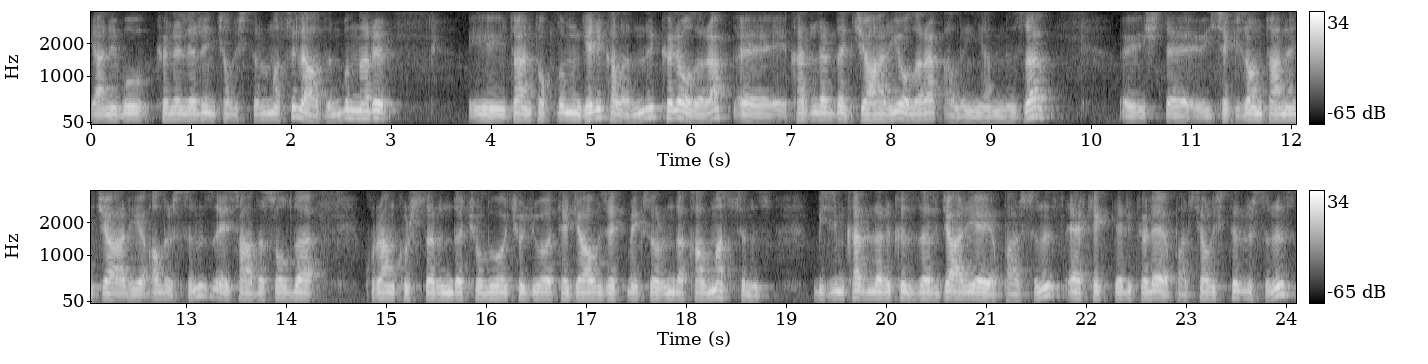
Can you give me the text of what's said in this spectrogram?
yani bu kölelerin çalıştırılması lazım. Bunları e, yani toplumun geri kalanını köle olarak, e, karıları da cari olarak alın yanınıza. E, işte 8-10 tane cariye alırsınız. E, sağda solda Kur'an kurslarında çoluğa çocuğa tecavüz etmek zorunda kalmazsınız. Bizim karıları kızları cariye yaparsınız, erkekleri köle yapar, çalıştırırsınız.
